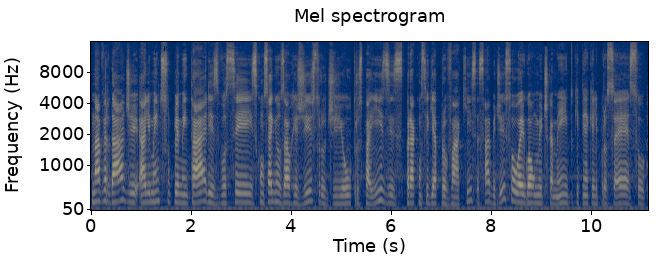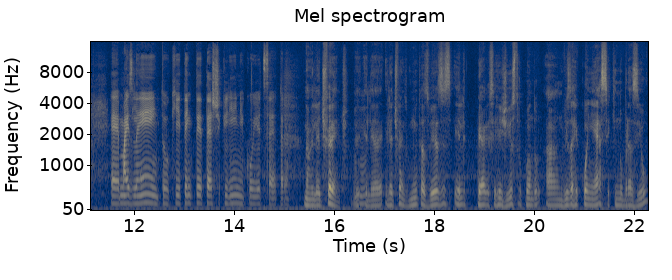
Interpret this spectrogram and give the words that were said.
Na verdade, alimentos suplementares, vocês conseguem usar o registro de outros países para conseguir aprovar aqui, você sabe disso? Ou é igual um medicamento que tem aquele processo é, mais lento, que tem que ter teste clínico e etc.? Não, ele é diferente. Uhum. Ele, é, ele é diferente. Muitas vezes ele pega esse registro quando a Anvisa reconhece aqui no Brasil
